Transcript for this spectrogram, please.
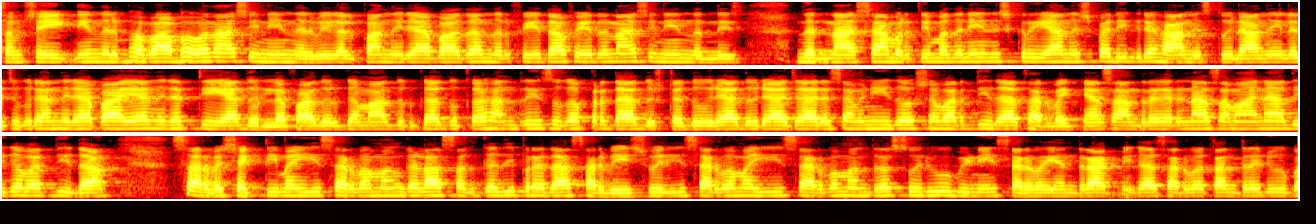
സംശയജ്ഞി നിർഭവാഭവനാശിനി നിർവികൽപ നിരാബാധ നിർഭേദ ഭേദനാശിനി നിർനി നിർനാശ മൃത്യുമദനി നിഷ്ക്രിയ നിഷ്പരിഗ്രഹ നിസ്തുല നീലചുകുര നിരാപായ നിരത്യയ ദുർലഭ ദുർഗമ ദുർഗ ദുഃഖഹന്ത്രി സുഖപ്രദ ദുഷ്ടദൂര ദുരാചാര ശമനീദോഷവർദ്ധിത സർവജ്ഞ സാന്ദ്രകരണ സമാനാധിക വർദ്ധിത സർവശക്തിമയി സർവമംഗള സദ്ഗതിപ്രദ സർവേശ്വരി സർവമയി സർവമന്ത്രസ്വരൂപിണി സർവയന്ത്രാത്മിക സർവതന്ത്രരൂപ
